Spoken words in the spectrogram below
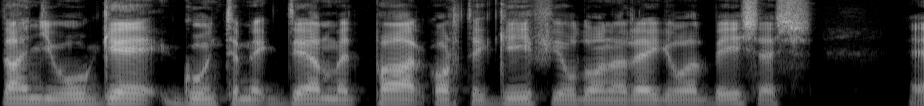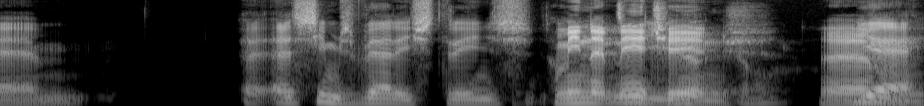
than you will get going to McDiarmid Park or to Gayfield on a regular basis. Um, it, it, seems very strange. I mean, it may change. Um, yeah.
